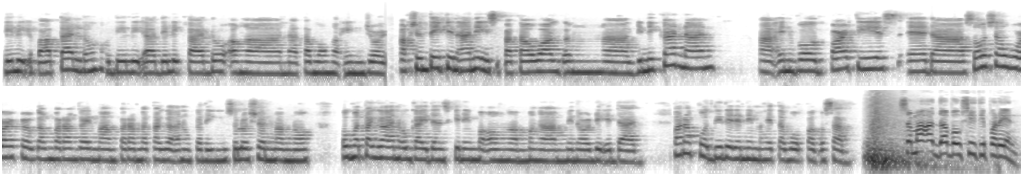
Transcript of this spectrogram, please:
dili ipatal no dili ah, delikado ang ah, natamo nga injured. Action taken ani is patawag ang ah, ginikanan ah, involved parties and ah, social worker kang barangay ma'am para matagaan og kaning solusyon ma'am no ug matagaan og guidance kining maong ah, mga minor de edad para po dili na ni mahitabo pag-usab. Sa Maa, Davao City pa rin.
